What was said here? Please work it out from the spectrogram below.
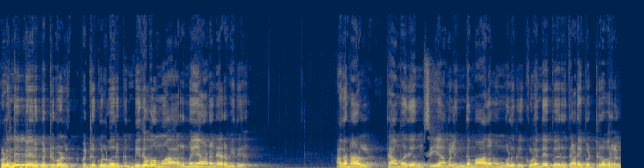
குழந்தை பேர் பெற்றுக்கொள் பெற்றுக்கொள்வதற்கு மிகவும் அருமையான நேரம் இது. அதனால் தாமதம் செய்யாமல் இந்த மாதம் உங்களுக்கு குழந்தை பேர் தடைபெற்றவர்கள்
